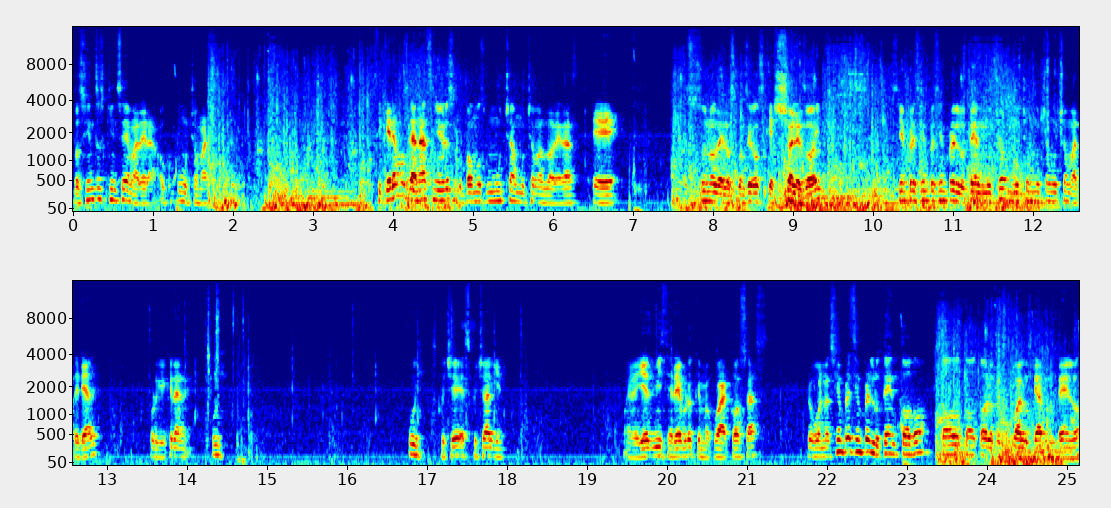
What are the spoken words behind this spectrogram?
215 de madera, ocupo mucho más. Si queremos ganar, señores, ocupamos mucha, mucha más madera. Eh, uno de los consejos que yo les doy. Siempre, siempre, siempre looteen mucho, mucho, mucho, mucho material. Porque crean... Uy. Uy, escuché, escuché a alguien. Bueno, ya es mi cerebro que me juega cosas. Pero bueno, siempre, siempre looteen todo. Todo, todo, todo lo que se pueda lootear, lootenlo.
